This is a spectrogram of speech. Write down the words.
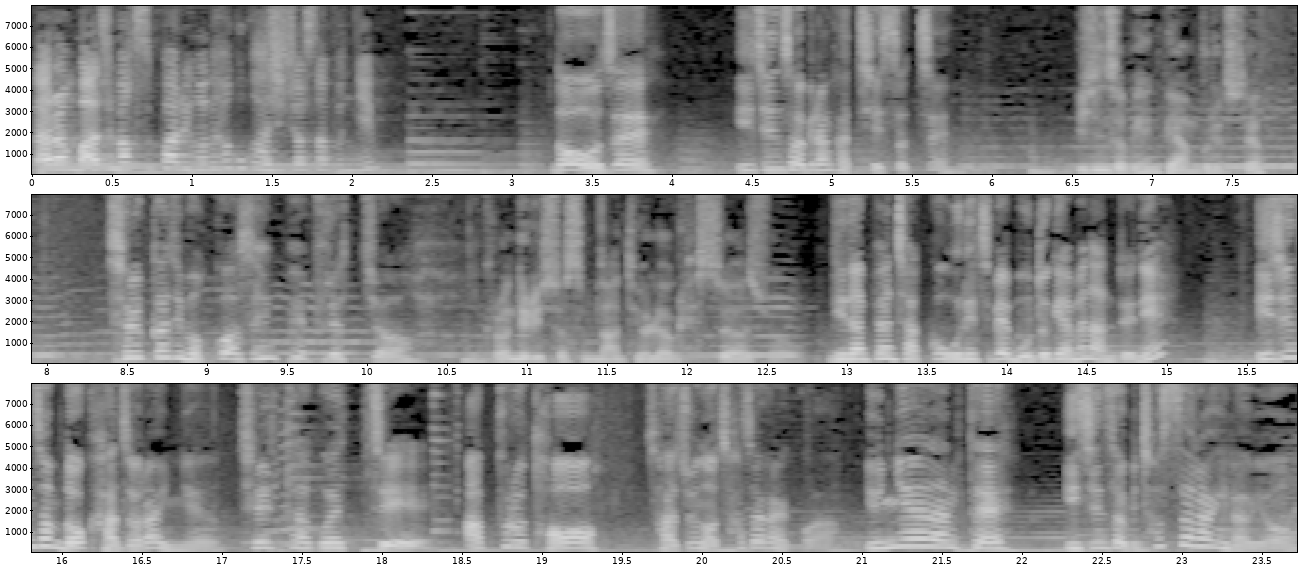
나랑 마지막 스파링은 하고 가시죠, 사부님? 너 어제 이진섭이랑 같이 있었지? 이진섭이 행패 안 부렸어요? 술까지 먹고 와서 행패 부렸죠. 그런 일이 있었으면 나한테 연락을 했어야죠. 네 남편 자꾸 우리 집에 못 오게 하면 안 되니? 이진섭 너 가져라 윤예은. 싫다고 했지. 앞으로 더 자주 너 찾아갈 거야. 윤예은한테 이진섭이 첫사랑이라며.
